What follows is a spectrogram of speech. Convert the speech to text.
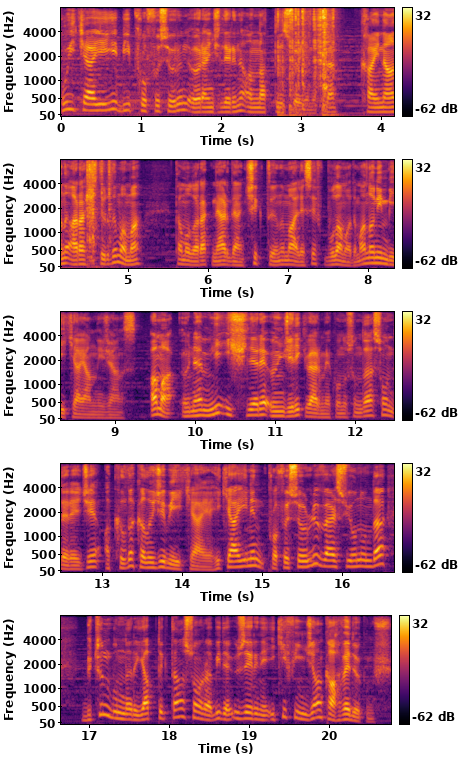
Bu hikayeyi bir profesörün öğrencilerine anlattığı söylenir. Ben kaynağını araştırdım ama tam olarak nereden çıktığını maalesef bulamadım. Anonim bir hikaye anlayacağınız. Ama önemli işlere öncelik verme konusunda son derece akılda kalıcı bir hikaye. Hikayenin profesörlü versiyonunda bütün bunları yaptıktan sonra bir de üzerine iki fincan kahve dökmüş.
